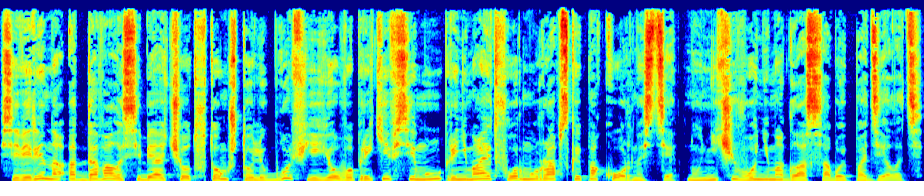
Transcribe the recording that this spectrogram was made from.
Северина отдавала себе отчет в том, что любовь ее, вопреки всему, принимает форму рабской покорности, но ничего не могла с собой поделать.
